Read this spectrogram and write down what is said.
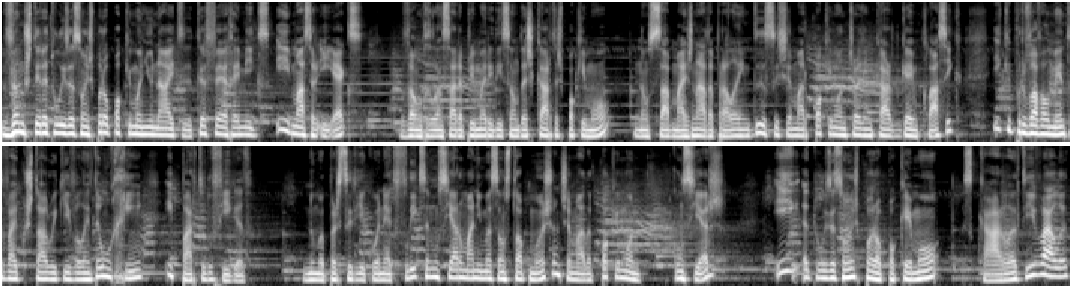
Vamos ter atualizações para o Pokémon Unite, Café Remix e Master EX. Vão relançar a primeira edição das cartas Pokémon, não se sabe mais nada para além de se chamar Pokémon Trading Card Game Classic e que provavelmente vai custar o equivalente a um rim e parte do fígado. Numa parceria com a Netflix, anunciaram uma animação stop motion chamada Pokémon Concierge e atualizações para o Pokémon Scarlet e Violet.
